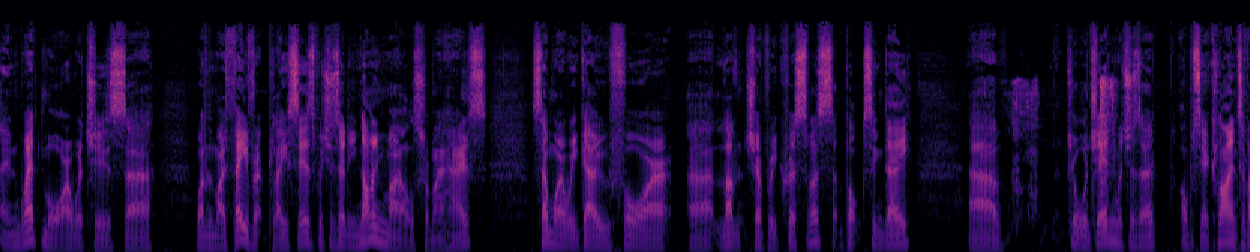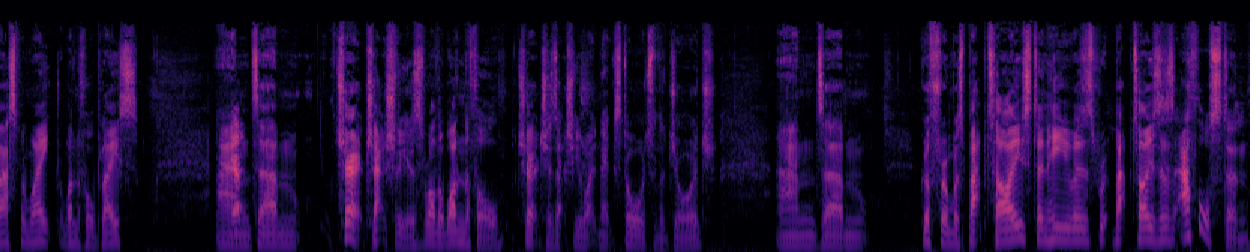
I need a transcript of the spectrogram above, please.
in Wedmore, which is uh, one of my favourite places, which is only nine miles from my house. Somewhere we go for uh, lunch every Christmas at Boxing Day. Uh, George Inn, which is a obviously a client of Aspenwaite, wonderful place, and um, church actually is rather wonderful. Church is actually right next door to the George, and um, Guthrum was baptized, and he was baptized as Athelstan.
